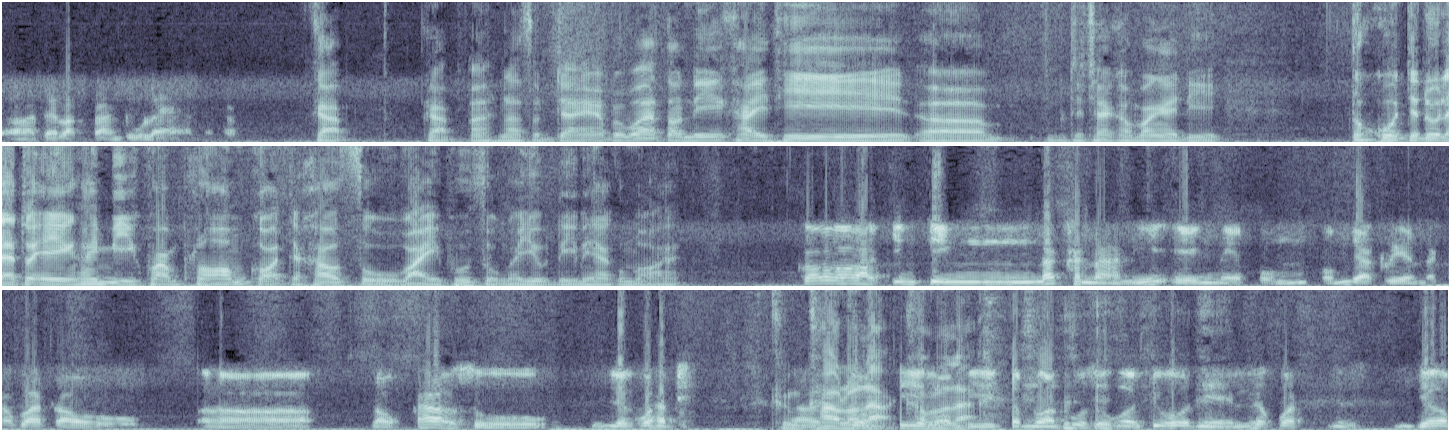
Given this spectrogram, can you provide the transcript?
เอ่อได้รับการดูแลนะครับครับครับอะน่าสนใจครับเพราะว่าตอนนี้ใครที่เอ่อจะใช้คำว่าไงดีต้องควรจะดูแลตัวเองให้มีความพร้อมก่อนจะเข้าสู่วัยผู้สูงอายุดีไหมครับคุณหมอฮะก็จริงๆณขณะนี้เองเนี่ยผมผมอยากเรียนนะครับว่าเราเอ่อเราก้าวสู่เรียกว่า ครึ่งเข้าแล้วล่ะที่เข้าแล้เราวล่ะ มีจำนวนผู้สูงอายุเนี่ยเรียกว่าเยอะ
